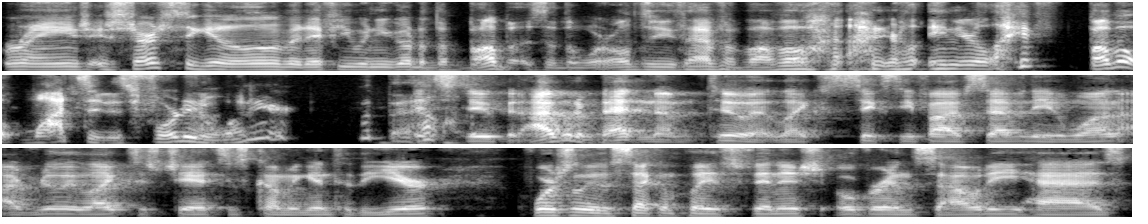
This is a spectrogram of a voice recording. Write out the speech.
range it starts to get a little bit iffy when you go to the Bubbas of the world. Do you have a Bubba on your in your life? Bubba Watson is 40 to 1 here. What the hell? It's stupid. I would have betting him too at like 65, 70 to 1. I really liked his chances coming into the year. Fortunately, the second place finish over in Saudi has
